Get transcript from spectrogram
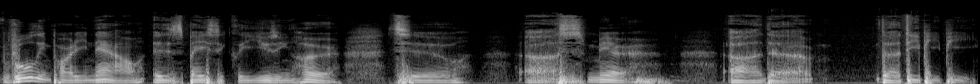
ruling party now is basically using her to smear the the DPP,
